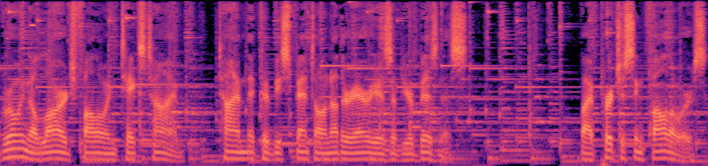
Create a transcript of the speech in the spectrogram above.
Growing a large following takes time, time that could be spent on other areas of your business. By purchasing followers,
